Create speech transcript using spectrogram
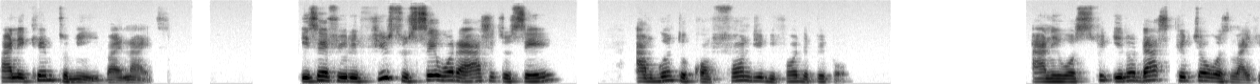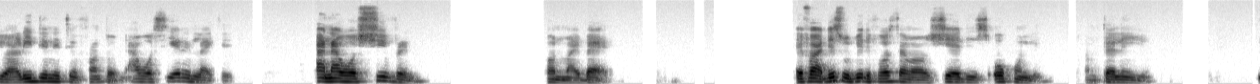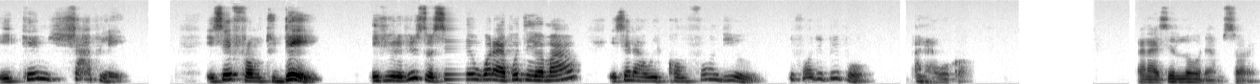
And he came to me by night. He said, If you refuse to say what I asked you to say, I'm going to confront you before the people. And he was you know, that scripture was like you are reading it in front of me. I was hearing like it. And I was shivering on my bed. In fact, this will be the first time I will share this openly. I'm telling you. He came sharply. He said, From today, if you refuse to say what I put in your mouth, he said, I will confront you before the people. And I woke up. And I said, Lord, I'm sorry.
